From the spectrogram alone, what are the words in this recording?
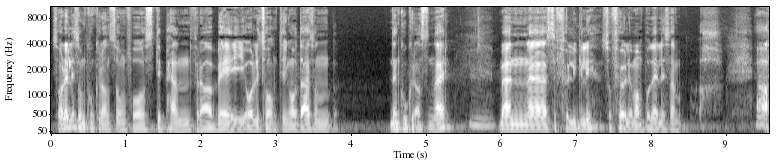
Så er det liksom konkurranse om å få stipend fra BI og litt sånne ting. og det er sånn, Den konkurransen der. Men eh, selvfølgelig så føler man på det liksom ah, Ja,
